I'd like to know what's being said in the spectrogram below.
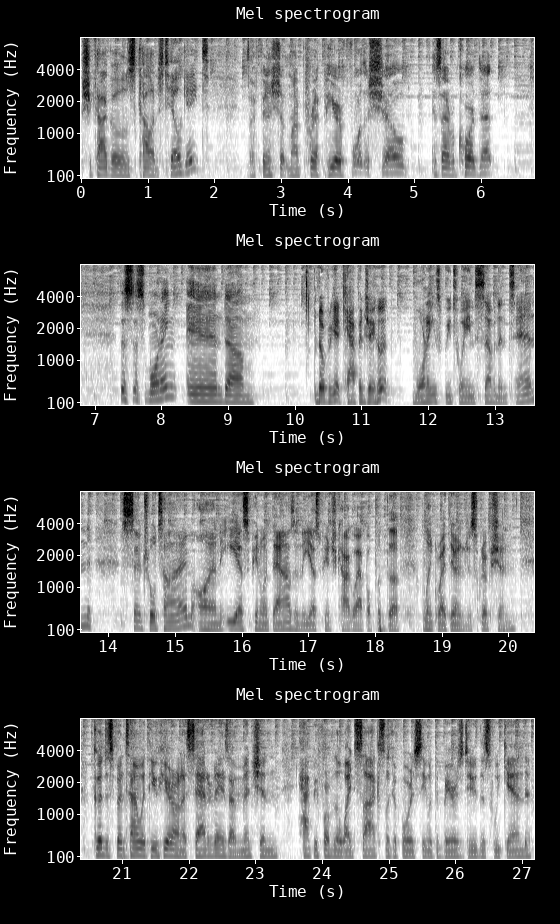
Chicago's College Tailgate. As I finish up my prep here for the show, as I record that this this morning, and um, don't forget Kap and J Hood mornings between 7 and 10 Central Time on ESPN 1000, the ESPN Chicago app. I'll put the link right there in the description. Good to spend time with you here on a Saturday. As I mentioned, happy for the White Sox. Looking forward to seeing what the Bears do this weekend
